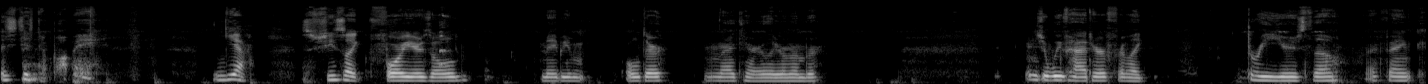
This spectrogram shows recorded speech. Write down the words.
It's just a puppy. Yeah. She's like four years old. Maybe older. Mm, I can't really remember. We've had her for like three years, though, I think.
